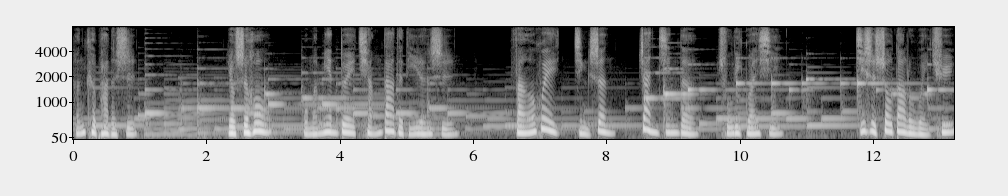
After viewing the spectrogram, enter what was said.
很可怕的事。有时候，我们面对强大的敌人时，反而会谨慎、战兢地处理关系，即使受到了委屈，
